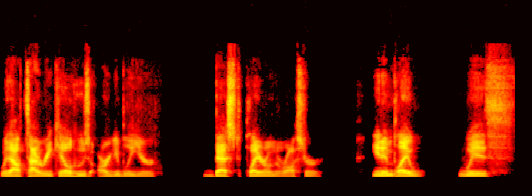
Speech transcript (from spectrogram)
without Tyreek Hill, who's arguably your best player on the roster. You didn't play with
